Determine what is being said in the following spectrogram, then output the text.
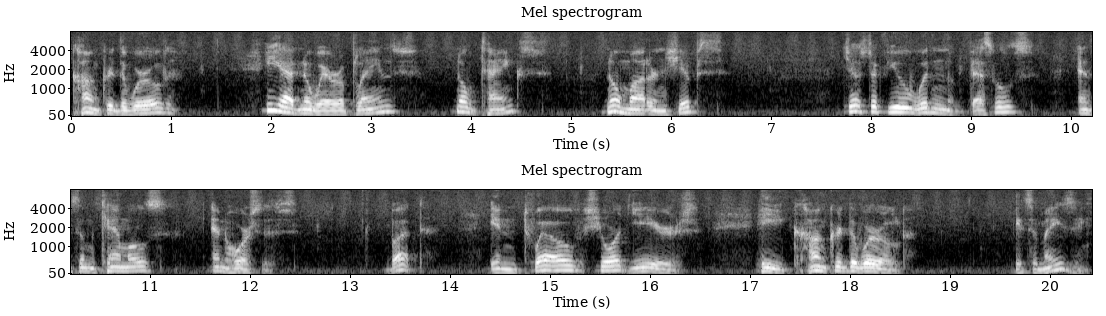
conquered the world. He had no aeroplanes, no tanks, no modern ships, just a few wooden vessels and some camels and horses. But in 12 short years, he conquered the world. It's amazing.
